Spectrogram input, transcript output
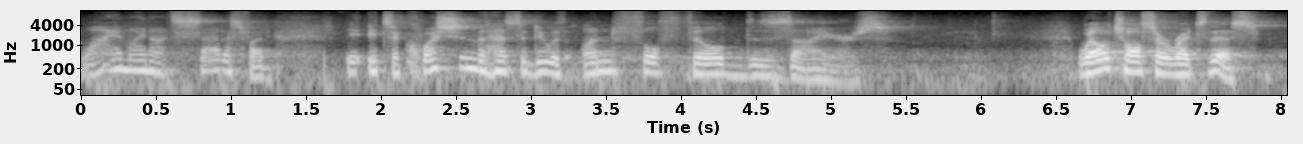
Why am I not satisfied? It's a question that has to do with unfulfilled desires. Welch also writes this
